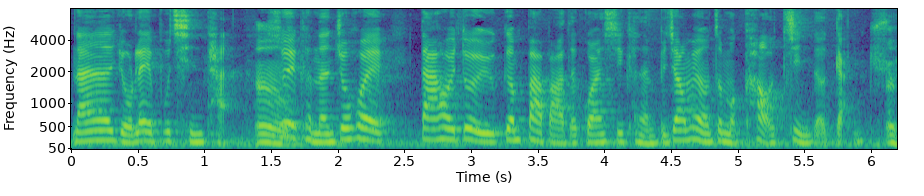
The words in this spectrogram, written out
男人有泪不轻弹，所以可能就会大家会对于跟爸爸的关系可能比较没有这么靠近的感觉。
